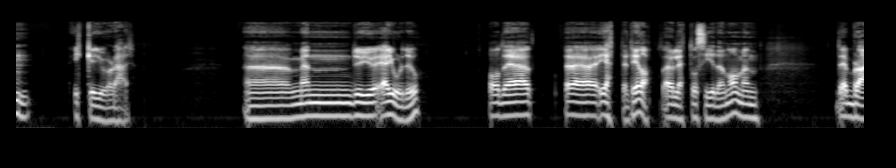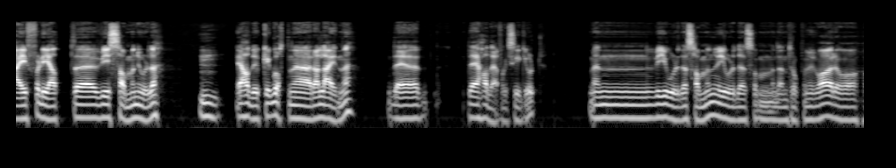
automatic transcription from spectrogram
mm. Ikke gjør det her. Uh, men du, jeg gjorde det jo. Og det uh, i ettertid, da, så det er jo lett å si det nå, men det blei fordi at vi sammen gjorde det. Mm. Jeg hadde jo ikke gått ned her aleine. Det, det hadde jeg faktisk ikke gjort. Men vi gjorde det sammen. Vi gjorde det som den troppen vi var. Og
